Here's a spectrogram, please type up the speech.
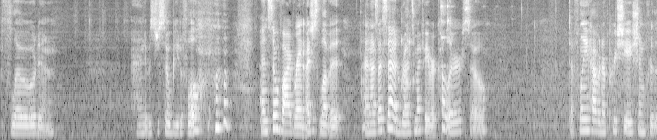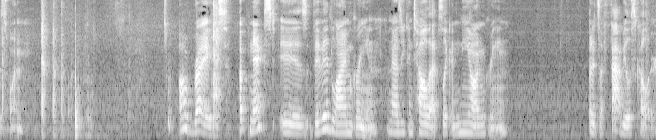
flowed and and it was just so beautiful and so vibrant. I just love it. And as I said, red's my favorite color, so definitely have an appreciation for this one. All right, up next is Vivid Lime Green. And as you can tell, that's like a neon green. But it's a fabulous color.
